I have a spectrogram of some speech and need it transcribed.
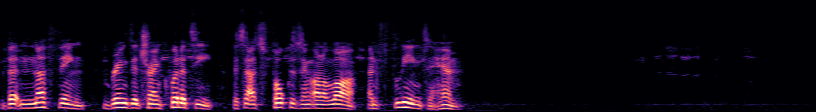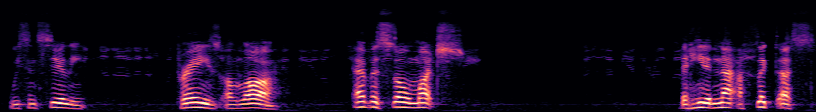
that nothing brings it tranquility besides focusing on Allah and fleeing to Him. We sincerely praise Allah ever so much that He did not afflict us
